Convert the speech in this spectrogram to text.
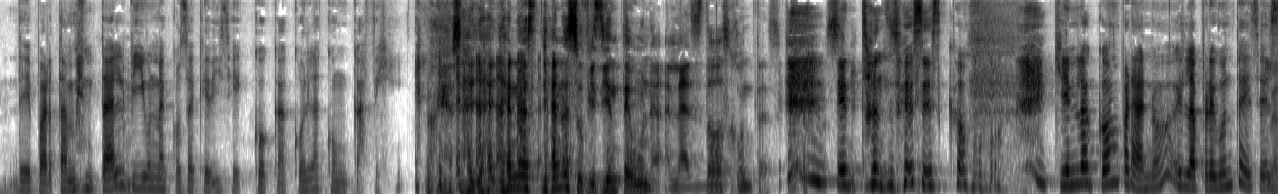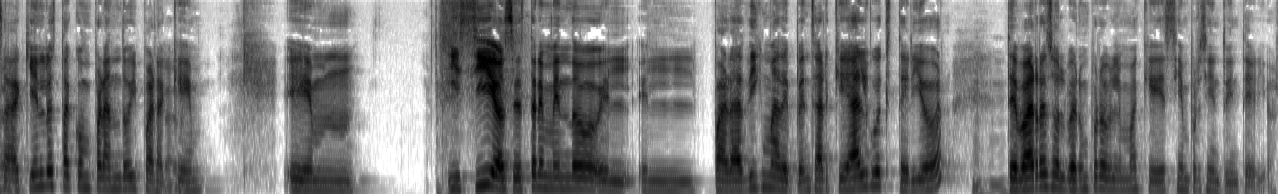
departamental, uh -huh. vi una cosa que dice Coca-Cola con café. Okay, o sea, ya, ya, no es, ya no es suficiente una, las dos juntas. Claro, sí. Entonces es como, ¿quién lo compra, no? La pregunta es esa, claro. ¿quién lo está comprando y para claro. qué? Eh, y sí, o sea, es tremendo el, el, paradigma de pensar que algo exterior uh -huh. te va a resolver un problema que es 100% interior.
